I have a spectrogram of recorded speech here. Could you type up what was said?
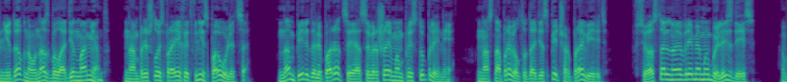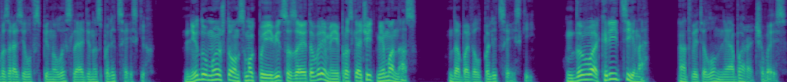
Недавно у нас был один момент. Нам пришлось проехать вниз по улице. Нам передали по рации о совершаемом преступлении. Нас направил туда диспетчер проверить. Все остальное время мы были здесь», — возразил в спину Лесли один из полицейских. «Не думаю, что он смог появиться за это время и проскочить мимо нас», — добавил полицейский. «Два кретина», — ответил он, не оборачиваясь.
